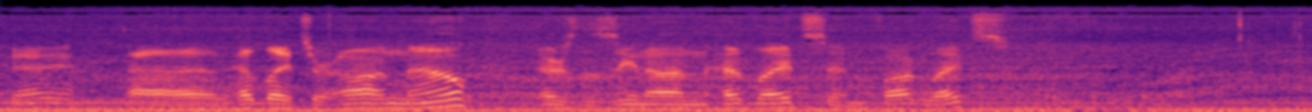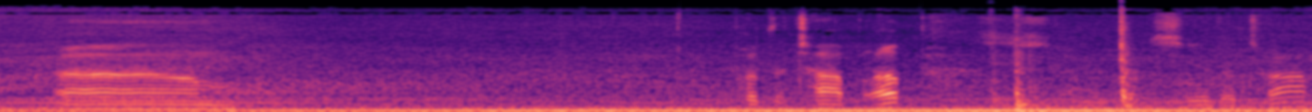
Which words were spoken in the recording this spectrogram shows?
Okay, uh, headlights are on now. There's the xenon headlights and fog lights. Um, put the top up. See the top.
